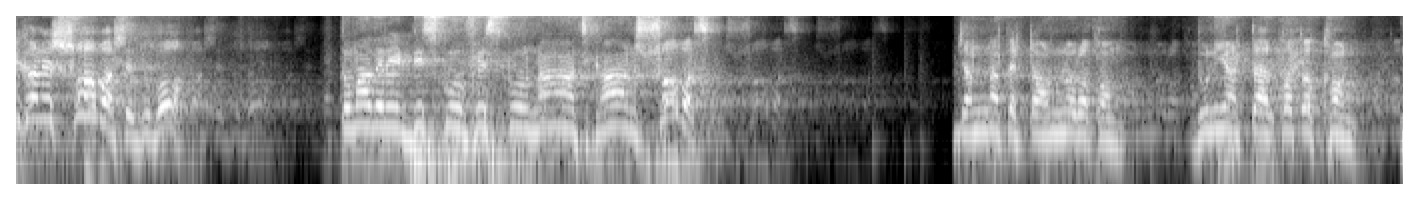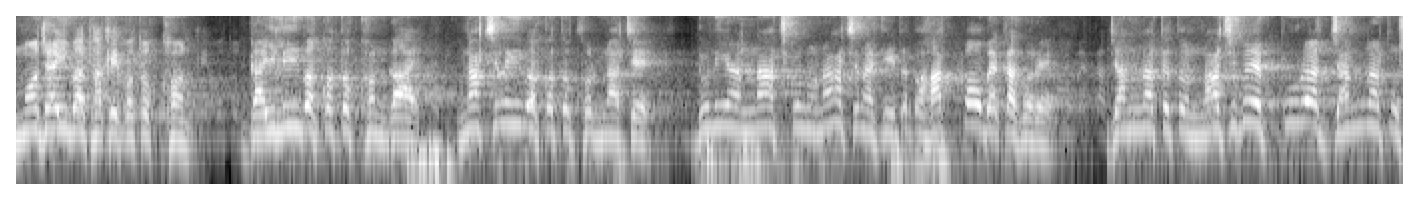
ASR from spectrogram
এখানে সব আছে, যুবক। তোমাদের এই ডিস্কো, ফিস্কো, নাচ, গান সব আছে। জান্নাতেরটা অন্যরকম দুনিয়ারটার কতক্ষণ? মজাই বা থাকে কতক্ষণ? গাইলেই বা কতক্ষণ গায়? নাচলেই বা কতক্ষণ নাচে? দুনিয়ার নাচ কোনো নাচ নাকি? এটা তো হাত পাও বেকা করে। জান্নাতে তো নাচবে পুরা জান্নাত ওর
